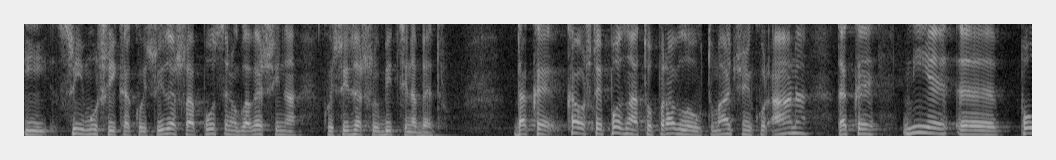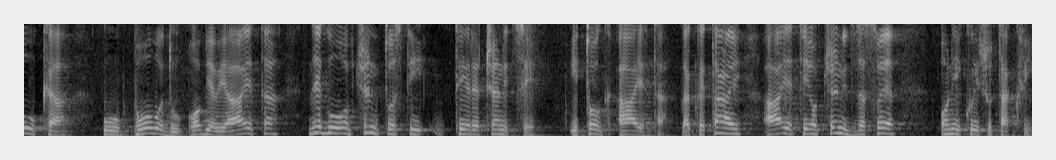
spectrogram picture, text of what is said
i svi mušika koji su izašli, a posebno glavešina koji su izašli u bitci na Bedru. Dakle, kao što je poznato pravilo u tumačenju Kur'ana, dakle, nije e, pouka u povodu objavi ajeta, nego u općenitosti te rečenice i tog ajeta. Dakle, taj ajet je općenit za sve oni koji su takvi.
